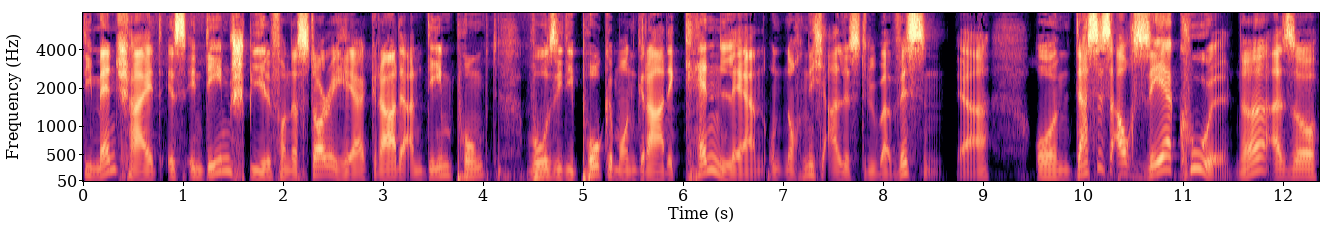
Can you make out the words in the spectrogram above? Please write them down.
die Menschheit ist in dem Spiel von der Story her gerade an dem Punkt, wo sie die Pokémon gerade kennenlernen und noch nicht alles drüber wissen, ja. Und das ist auch sehr cool, ne? Also,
